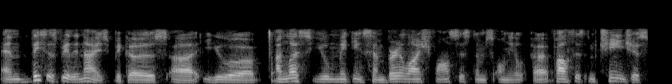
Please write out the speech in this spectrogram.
And this is really nice because uh, you're, unless you're making some very large file systems on your file system changes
